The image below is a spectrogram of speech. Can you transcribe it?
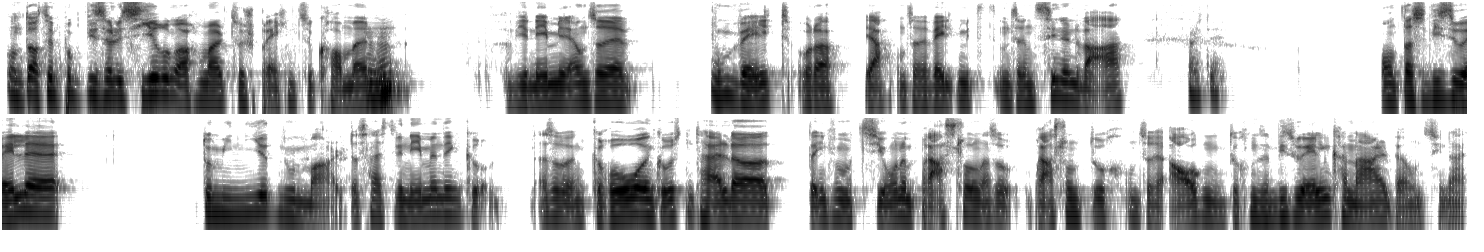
Und auf den Punkt Visualisierung auch mal zu sprechen zu kommen. Mhm. Wir nehmen ja unsere Umwelt oder ja, unsere Welt mit unseren Sinnen wahr. Richtig. Und das Visuelle dominiert nun mal. Das heißt, wir nehmen den, also einen Gros, den größten Teil der, der Informationen prasseln, also prasseln durch unsere Augen, durch unseren visuellen Kanal bei uns hinein.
